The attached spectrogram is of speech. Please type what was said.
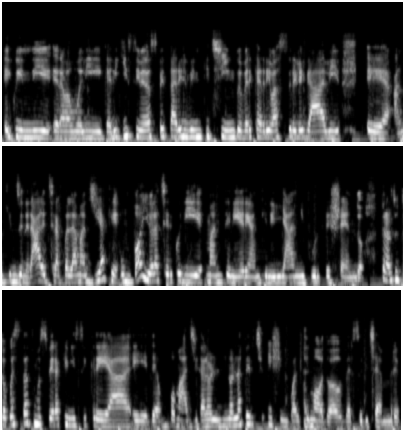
e quindi eravamo lì carichissimi ad aspettare il 25 perché arrivassero i legali e anche in generale c'era quella magia che un po' io la cerco di mantenere anche negli anni pur crescendo, però tutta questa atmosfera che mi si crea ed è un po' magica, non, non la percepisci in qualche modo verso dicembre?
